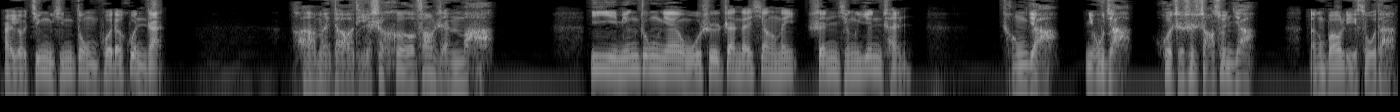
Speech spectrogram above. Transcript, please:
而又惊心动魄的混战。他们到底是何方人马？一名中年武士站在巷内，神情阴沉。程家、牛家，或者是长孙家，能保李素的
